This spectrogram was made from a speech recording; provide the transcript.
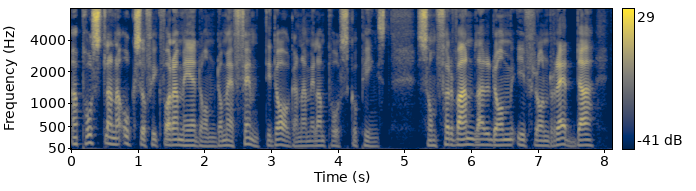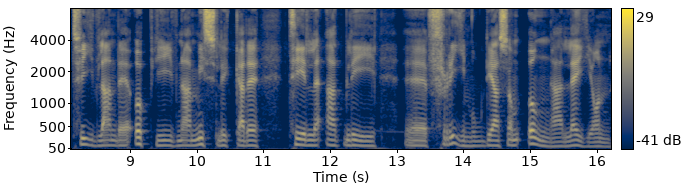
apostlarna också fick vara med om, de här 50 dagarna mellan påsk och pingst, som förvandlade dem ifrån rädda, tvivlande, uppgivna, misslyckade till att bli eh, frimodiga som unga lejon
